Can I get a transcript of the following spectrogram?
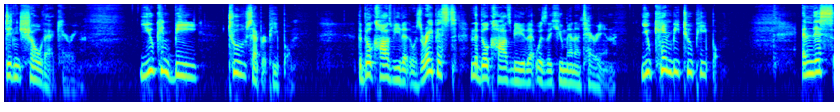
didn't show that caring. You can be two separate people. The Bill Cosby that was a rapist and the Bill Cosby that was the humanitarian. You can be two people. And this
